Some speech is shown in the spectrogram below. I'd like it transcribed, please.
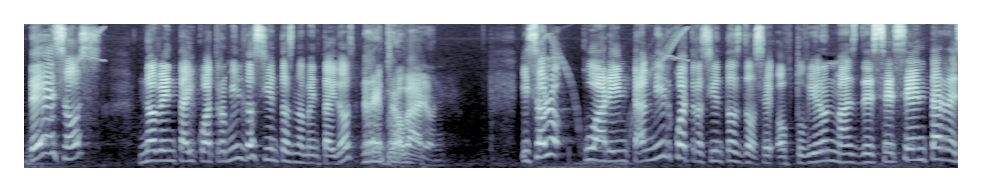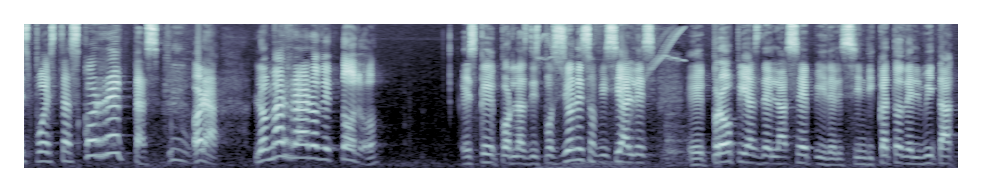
De esos, 94.292 reprobaron. Y solo 40.412 obtuvieron más de 60 respuestas correctas. Ahora, lo más raro de todo es que por las disposiciones oficiales eh, propias de la CEP y del sindicato del Vita,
